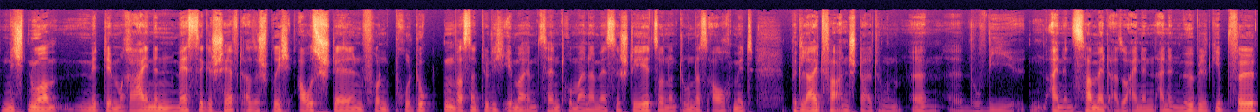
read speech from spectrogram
nicht nur mit dem reinen Messegeschäft, also sprich Ausstellen von Produkten, was natürlich immer im Zentrum einer Messe steht, sondern tun das auch mit Begleitveranstaltungen, äh, wie einen Summit, also einen, einen Möbelgipfel,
